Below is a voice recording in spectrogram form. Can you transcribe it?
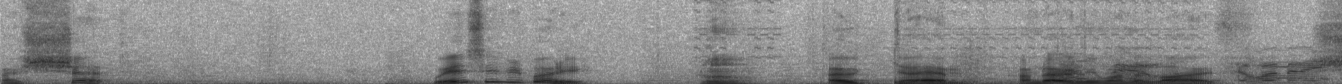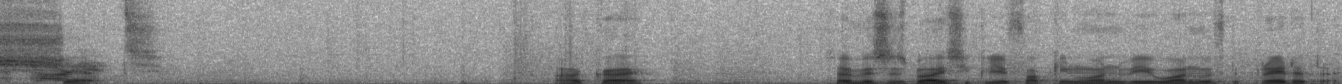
Oh shit. Where's everybody? Oh damn, I'm the only one alive. Eliminate the target. Shit. Okay. So this is basically a fucking 1v1 with the Predator.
